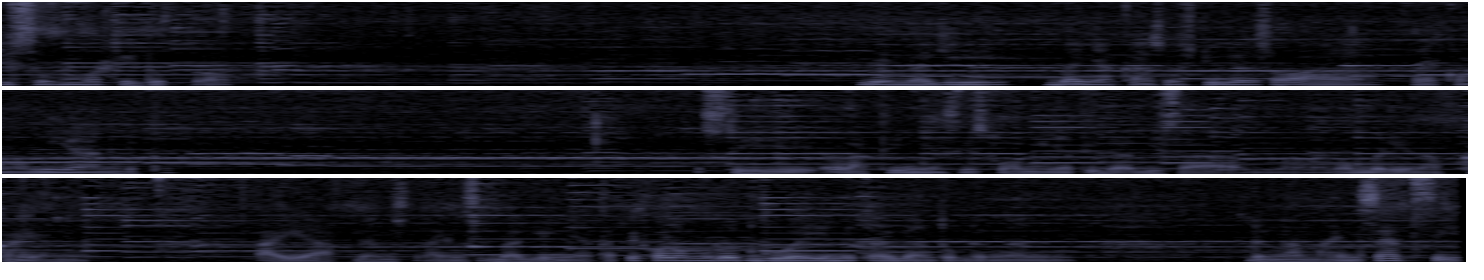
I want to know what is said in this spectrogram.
di seumur hidup lo belum lagi banyak kasus juga soal perekonomian gitu. Si lakinya si suaminya tidak bisa memberi nafkah yang layak dan lain sebagainya. Tapi kalau menurut gue ini tergantung dengan dengan mindset sih.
